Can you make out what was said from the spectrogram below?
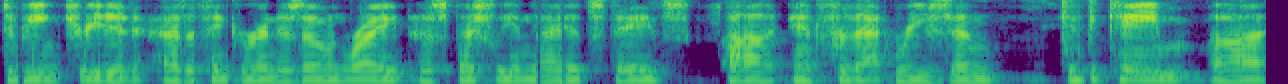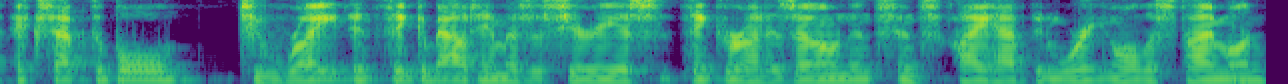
to being treated as a thinker in his own right, especially in the United States. Uh, and for that reason, it became uh, acceptable to write and think about him as a serious thinker on his own. And since I have been working all this time on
